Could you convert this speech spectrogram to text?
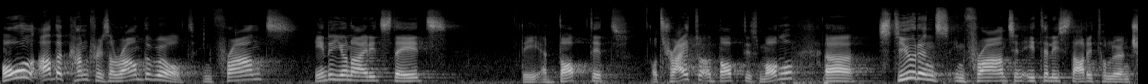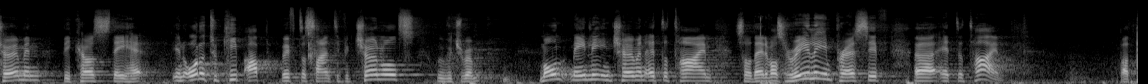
all other countries around the world, in France, in the United States, they adopted or tried to adopt this model. Uh, students in France and Italy started to learn German because they had, in order to keep up with the scientific journals, which were mainly in German at the time, so that was really impressive uh, at the time. But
